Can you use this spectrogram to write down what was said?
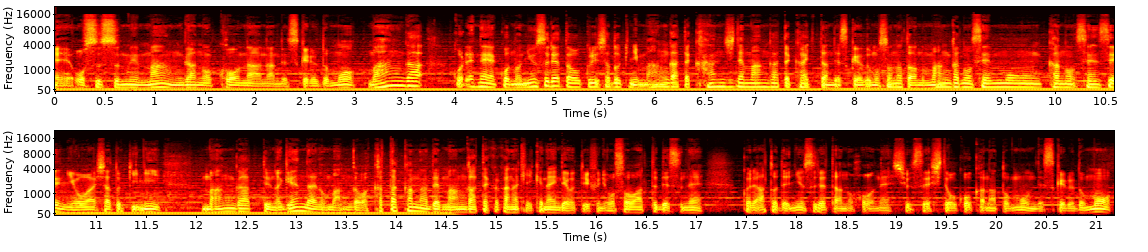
えー、おすすめ漫画のコーナーなんですけれども漫画これねこのニュースレターをお送りした時に漫画って漢字で漫画って書いてたんですけれどもその後あの漫画の専門家の先生にお会いした時に漫画っていうのは現代の漫画はカタカナで漫画って書かなきゃいけないんだよっていうふうに教わってですねこれ後でニュースレターの方ね修正しておこうかなと思うんですけれども、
